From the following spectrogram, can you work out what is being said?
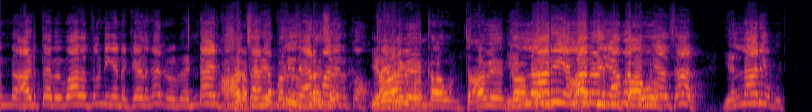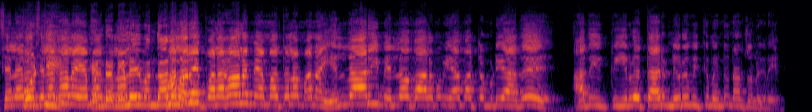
இன்னும் அடுத்த விவாதத்துல நீங்க என்ன கேளுங்க. ரெண்டாயிரத்தி இருபத்தாறுல வேற மாதிரி இருக்கும். எல்லாரும் முடியாது சார். எல்லாரையும் சில சில காலம் வரும். பல காலம் ஏமாத்தலாம். ஆனா எல்லாரையும் எல்லோ காலமும் ஏமாற்ற முடியாது. அது இருபத்தாறு நிரூபிக்கும் என்று நான் சொல்லுகிறேன்.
